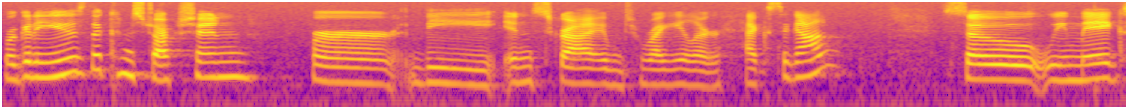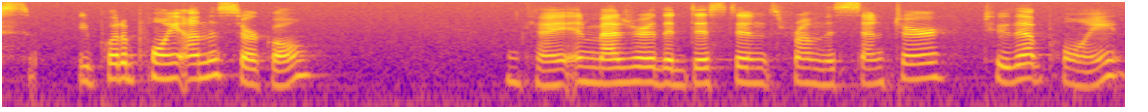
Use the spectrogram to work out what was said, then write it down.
we're going to use the construction for the inscribed regular hexagon. So we make, you put a point on the circle, okay, and measure the distance from the center to that point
